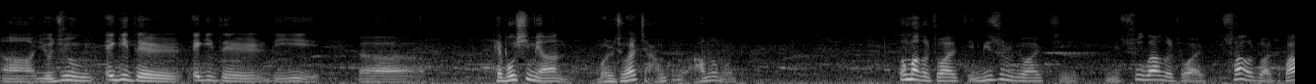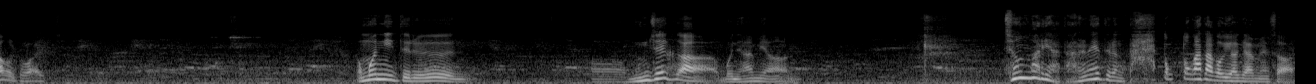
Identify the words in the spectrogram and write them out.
어, 요즘 애기들, 애기들이, 어, 해보시면 뭘 좋아할지 아무도, 모르 음악을 좋아할지, 미술을 좋아할지, 수학을 좋아할지, 수학을 좋아할지, 과학을 좋아할지. 어머니들은, 어, 문제가 뭐냐 하면, 정말이야. 다른 애들은 다 똑똑하다고 이야기하면서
